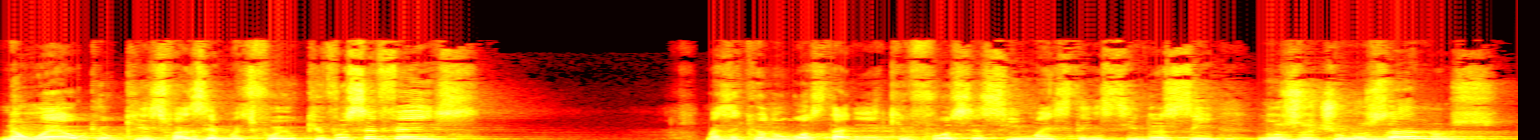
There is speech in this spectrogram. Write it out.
Não é o que eu quis fazer, mas foi o que você fez. Mas é que eu não gostaria que fosse assim, mas tem sido assim nos últimos anos.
